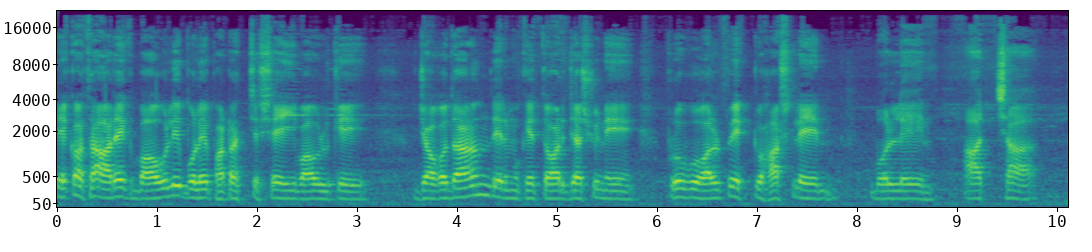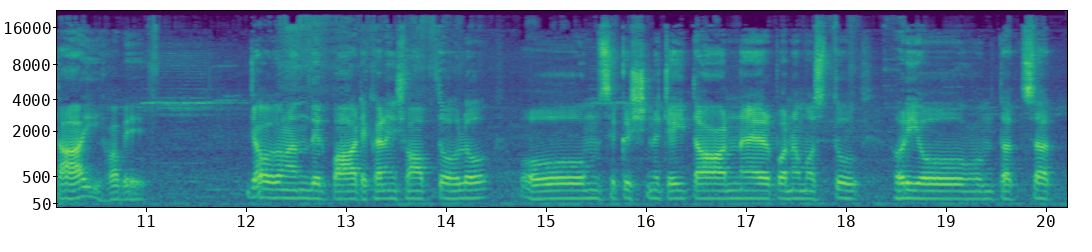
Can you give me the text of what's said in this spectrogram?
একথা আরেক বাউলই বলে পাঠাচ্ছে সেই বাউলকে। জগদানন্দের মুখে তরজা শুনে প্রভু অল্প একটু হাসলেন, বললেন আচ্ছা তাই হবে। জগদানন্দের পাঠ এখানে সমাপ্ত হলো। ওম শ্রীকৃষ্ণ চৈতন্যর্পণমস্তু হরি ওম তৎসৎ।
